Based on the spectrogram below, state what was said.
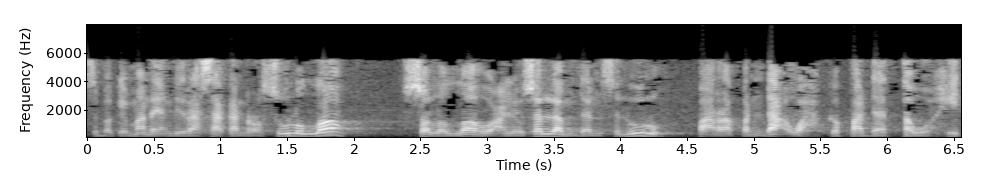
sebagaimana yang dirasakan Rasulullah Shallallahu alaihi wasallam dan seluruh para pendakwah kepada tauhid.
